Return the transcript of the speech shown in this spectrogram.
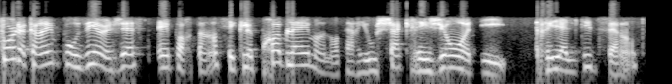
Ford a quand même posé un geste important, c'est que le problème en Ontario, chaque région a des réalités différentes,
